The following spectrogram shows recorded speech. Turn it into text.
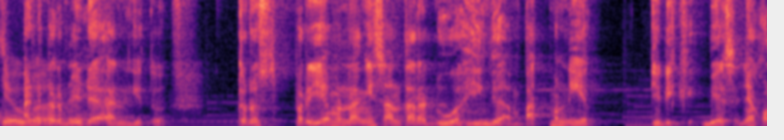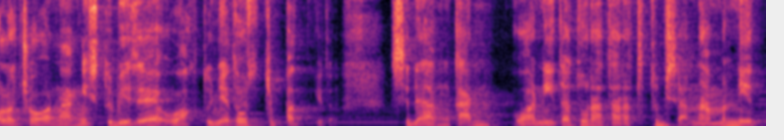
Jauh ada ya. perbedaan gitu terus pria menangis antara 2 hingga 4 menit jadi biasanya kalau cowok nangis tuh biasanya waktunya tuh cepat gitu sedangkan wanita tuh rata-rata tuh bisa 6 menit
